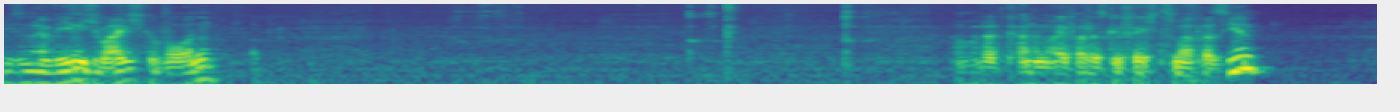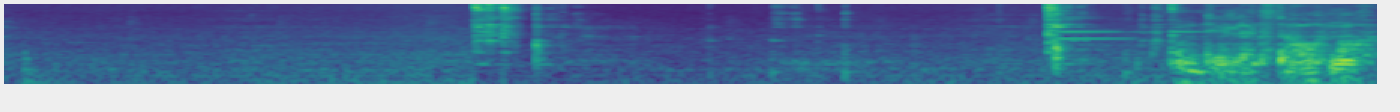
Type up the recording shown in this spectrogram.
Die sind ein wenig weich geworden. Aber das kann im Eifer des Gefechts mal passieren. Und die letzte auch noch.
